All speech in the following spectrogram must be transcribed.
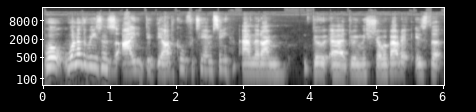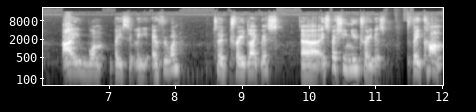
Well, one of the reasons I did the article for TMC and that I'm do, uh, doing this show about it is that I want basically everyone to trade like this, uh, especially new traders. They can't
